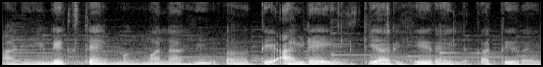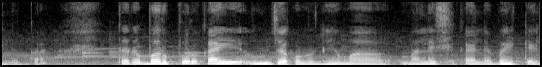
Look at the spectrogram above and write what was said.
आणि नेक्स्ट टाईम मग मला ही ते आयडिया येईल की अरे हे राहिलं का ते राहिलं का. तर भरपूर काही तुमच्याकडून हे म मला शिकायला भेटेल.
